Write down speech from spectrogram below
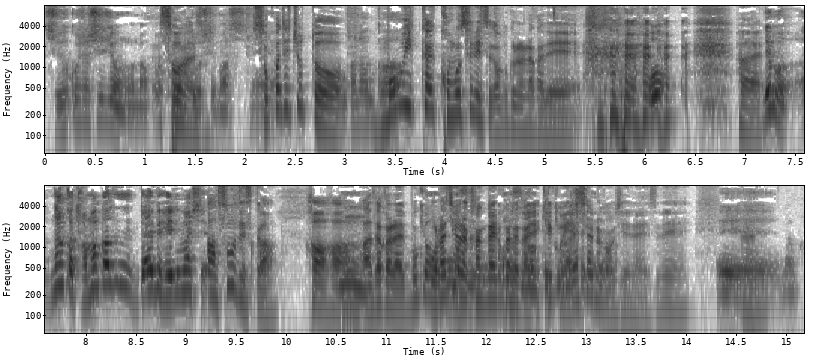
中古車市場もなんか高騰そうなんですしてますしね。そこでちょっと、なかなかもう一回コムス熱が僕の中で、はい。でも、なんか球数だいぶ減りましたよ。あ、そうですか。はあはあ。うんあ、だから僕同じような考えの方が結構いらっしゃるのかもしれないですね。ええなんか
